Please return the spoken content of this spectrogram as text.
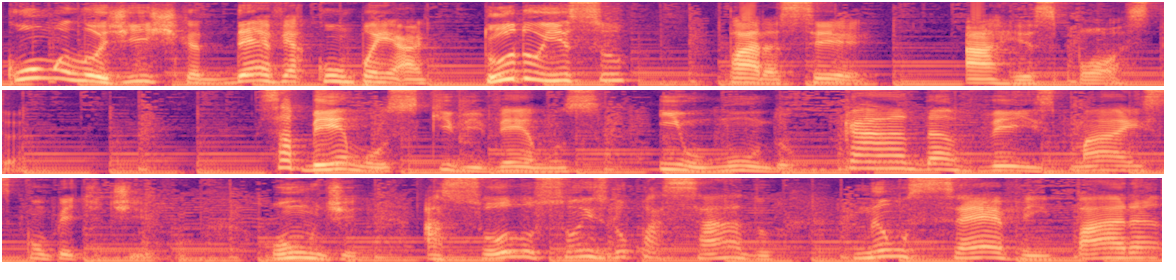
como a logística deve acompanhar tudo isso para ser a resposta. Sabemos que vivemos em um mundo cada vez mais competitivo, onde as soluções do passado não servem para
